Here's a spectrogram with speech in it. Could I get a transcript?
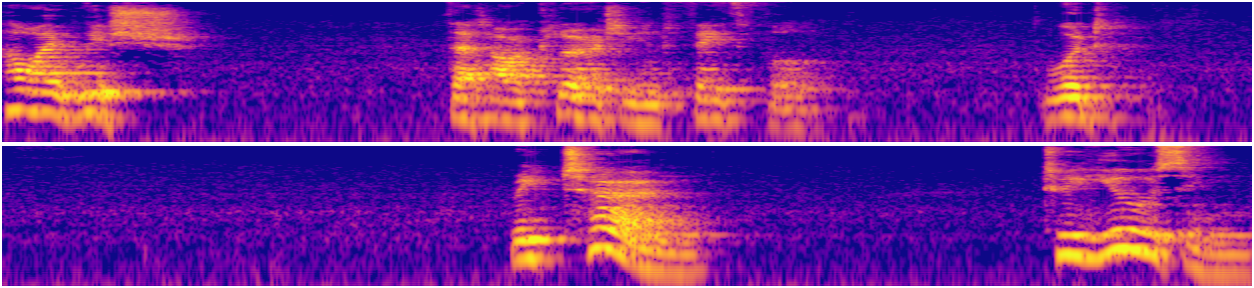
How I wish that our clergy and faithful would return to using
